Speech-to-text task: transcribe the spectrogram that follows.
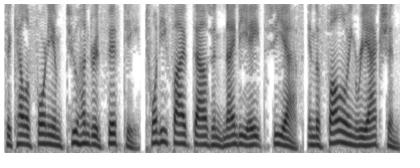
to californium-250 25098 CF in the following reaction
